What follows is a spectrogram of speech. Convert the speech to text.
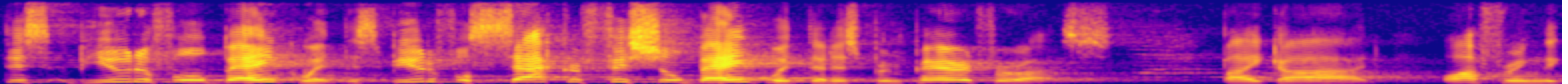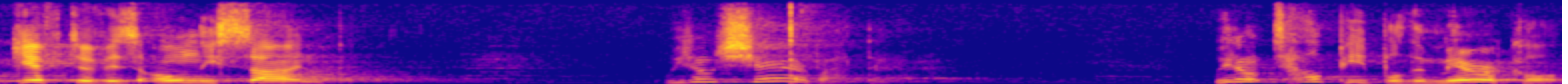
This beautiful banquet, this beautiful sacrificial banquet that is prepared for us by God, offering the gift of His only Son. We don't share about that. We don't tell people the miracle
